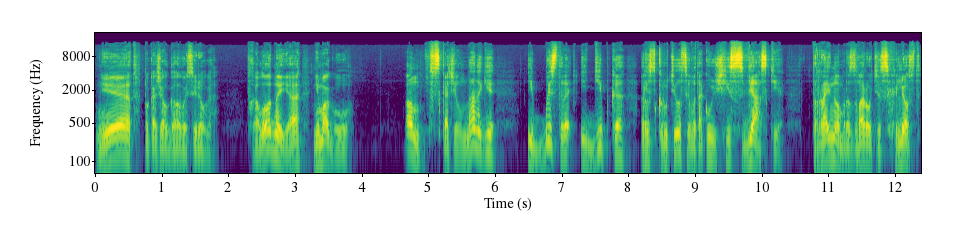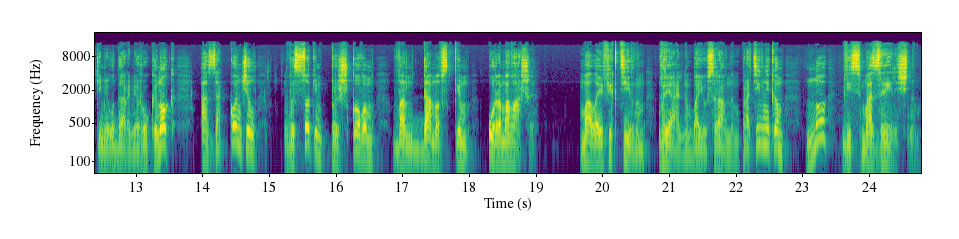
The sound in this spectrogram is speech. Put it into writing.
Нет, покачал головой Серега, в холодной я не могу. Он вскочил на ноги и быстро и гибко раскрутился в атакующей связке, тройном развороте с хлесткими ударами рук и ног, а закончил высоким прыжковым вандамовским урамаваши, малоэффективным в реальном бою с равным противником, но весьма зрелищным.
